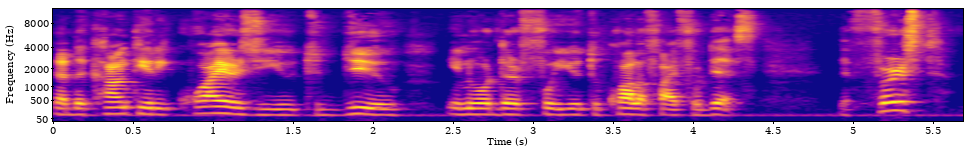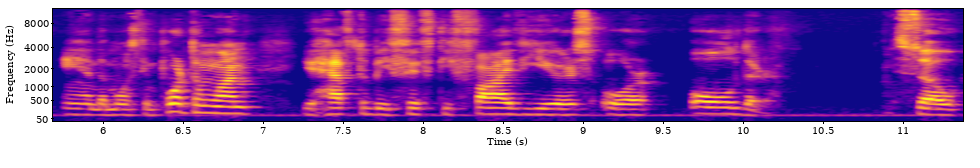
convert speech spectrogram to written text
that the county requires you to do in order for you to qualify for this. The first and the most important one, you have to be 55 years or older. So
